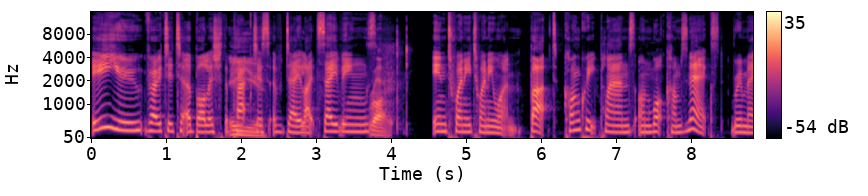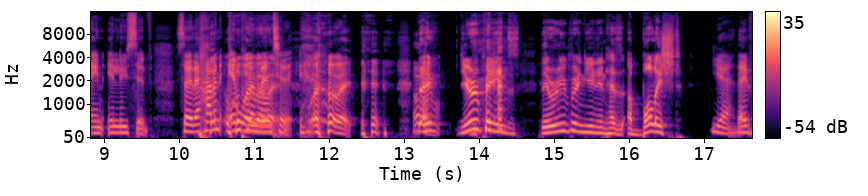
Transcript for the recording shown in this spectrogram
EU voted to abolish the EU. practice of daylight savings right. in 2021, but concrete plans on what comes next remain elusive. So they haven't Wait, wait, wait. implemented it. Wait, wait, wait. Oh. They Europeans, the European Union has abolished Yeah, they voted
